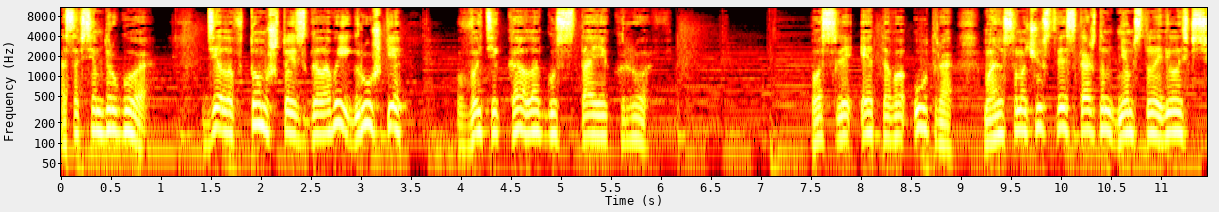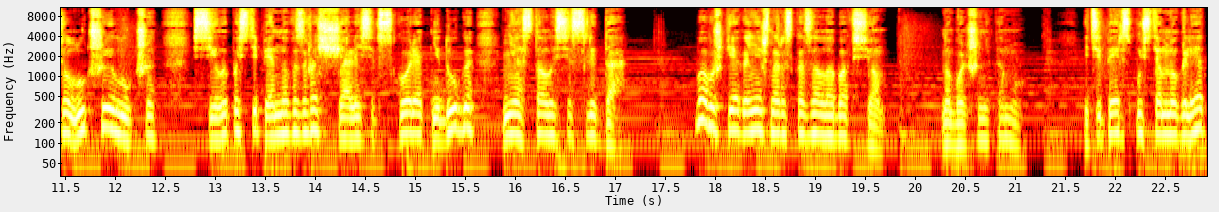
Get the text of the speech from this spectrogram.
а совсем другое. Дело в том, что из головы игрушки вытекала густая кровь. После этого утра мое самочувствие с каждым днем становилось все лучше и лучше. Силы постепенно возвращались, и вскоре от недуга не осталось и следа. Бабушке я, конечно, рассказала обо всем, но больше никому. И теперь, спустя много лет,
